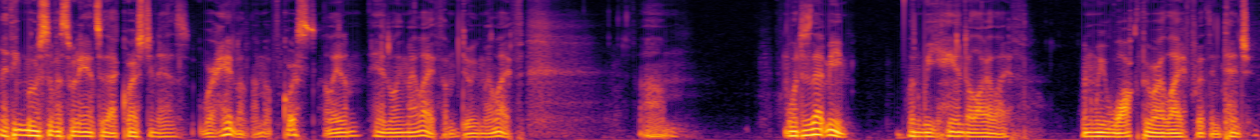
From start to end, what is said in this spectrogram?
I think most of us would answer that question as we're handling. I'm, of course, Elliot. I'm handling my life. I'm doing my life. Um, what does that mean when we handle our life, when we walk through our life with intention?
